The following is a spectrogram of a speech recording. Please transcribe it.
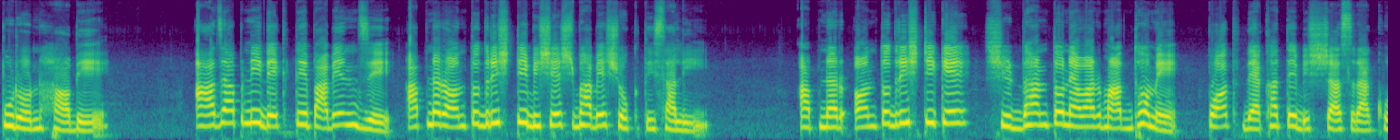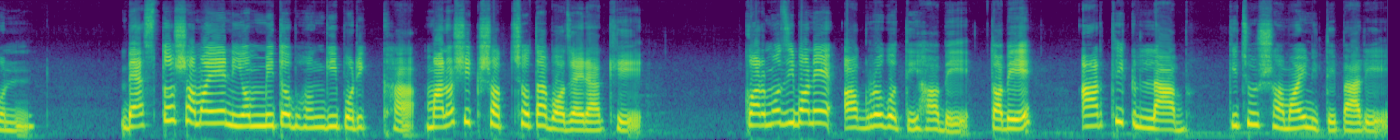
পূরণ হবে। আজ আপনি দেখতে পাবেন যে আপনার অন্তর্দৃষ্টি বিশেষভাবে শক্তিশালী। আপনার অন্তর্দৃষ্টিকে সিদ্ধান্ত নেওয়ার মাধ্যমে পথ দেখাতে বিশ্বাস রাখুন। ব্যস্ত সময়ে নিয়মিত ভঙ্গি পরীক্ষা মানসিক স্বচ্ছতা বজায় রাখে। কর্মজীবনে অগ্রগতি হবে, তবে আর্থিক লাভ কিছু সময় নিতে পারে।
